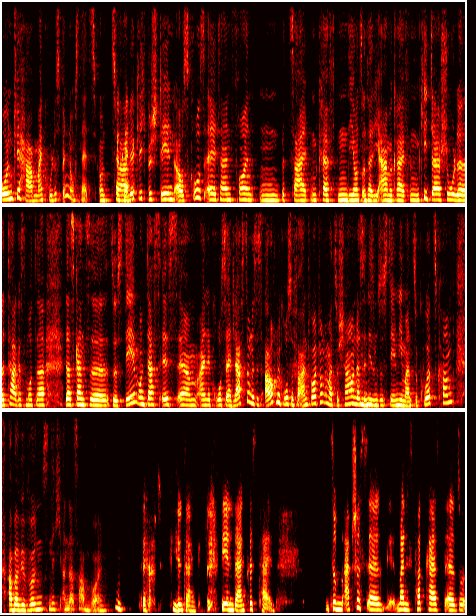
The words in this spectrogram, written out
Und wir haben ein cooles Bindungsnetz. Und zwar okay. wirklich bestehend aus Großeltern, Freunden, bezahlten Kräften, die uns unter die Arme greifen, Kita, Schule, Tagesmutter, das ganze System. Und das ist ähm, eine große Entlastung. Es ist auch eine große Verantwortung, immer zu schauen, dass mhm. in diesem System niemand zu kurz kommt. Aber wir würden es nicht anders haben wollen. Hm, sehr gut. Vielen Dank. Vielen Dank fürs Teilen zum Abschluss äh, meines Podcasts äh, so,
